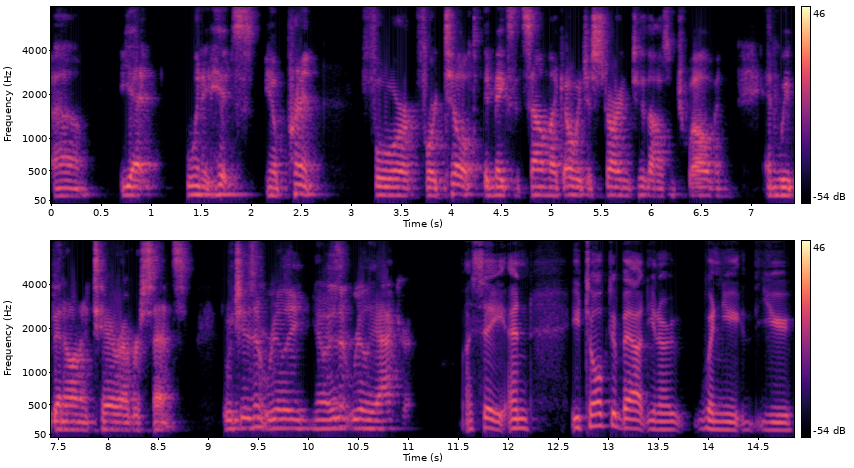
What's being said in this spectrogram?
Um, yet when it hits you know print for for Tilt, it makes it sound like oh we just started in 2012 and and we've been on a tear ever since, which isn't really you know isn't really accurate. I see, and you talked about, you know, when you you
